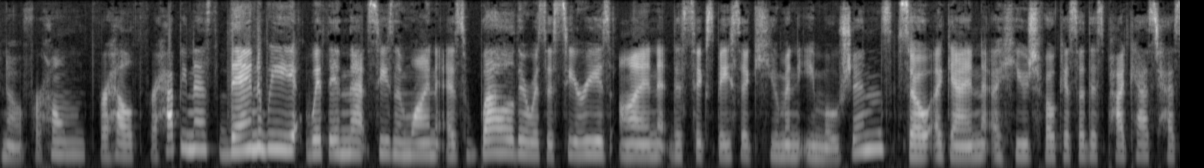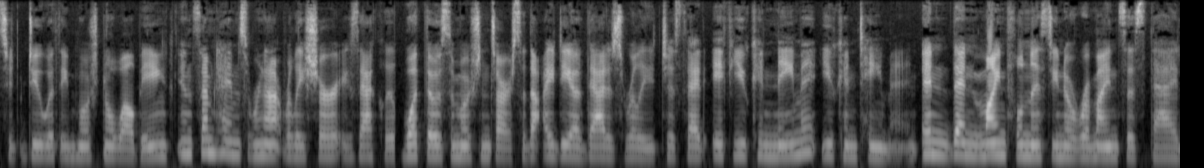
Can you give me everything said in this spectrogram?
you know, for home, for health, for happiness. Then we, within that season one as well, there was a series on the six basic human emotions. So, again, a huge focus of this podcast has to do with emotional well being. And sometimes we're not really sure exactly what those emotions are. So, the idea of that is really just that if you can name it, you can tame it. And then mindfulness, you know, reminds us that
